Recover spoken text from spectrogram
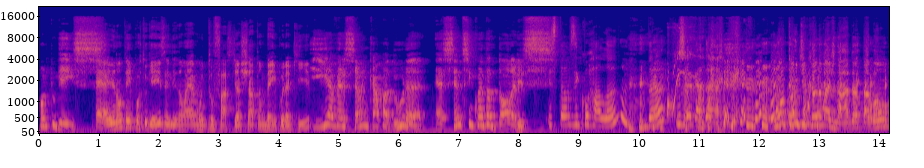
português. É, ele não tem em português, ele não é muito fácil de achar também por aqui. E a versão em capa dura é 150 dólares. Estamos encurralando Dan jogada. Não tô indicando mais nada, tá bom?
